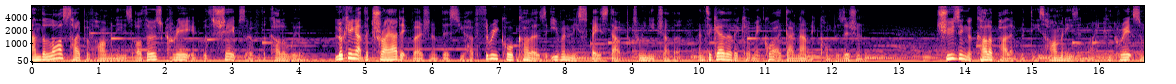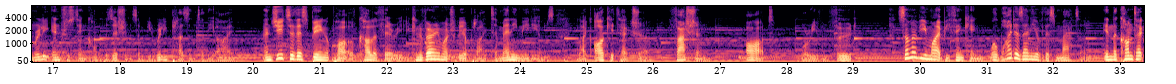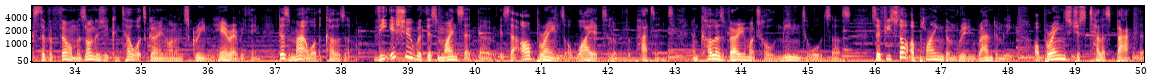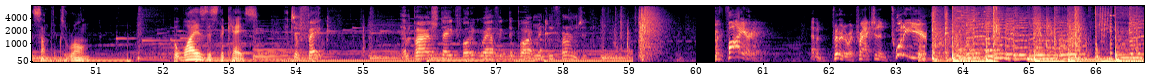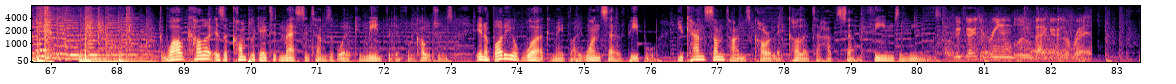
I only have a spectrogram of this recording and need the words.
And the last type of harmonies are those created with shapes over the colour wheel. Looking at the triadic version of this, you have three core colours evenly spaced out between each other, and together they can make quite a dynamic composition. Choosing a colour palette with these harmonies in mind can create some really interesting compositions and be really pleasant to the eye. And due to this being a part of colour theory, it can very much be applied to many mediums like architecture, fashion, art, or even food. Some of you might be thinking, well why does any of this matter? In the context of a film, as long as you can tell what's going on on screen and hear everything, it doesn't matter what the colours are. The issue with this mindset though is that our brains are wired to look for patterns, and colours very much hold meaning towards us, so if you start applying them really randomly, our brains just tell us back that something's wrong. But why is this the case? It's a fake. Empire State Photographic Department confirms it. You're fired! I haven't printed a retraction in 20 years! While colour is a complicated mess in terms of what it can mean for different cultures, in a body of work made by one set of people, you can sometimes correlate colour to have certain themes and meanings. Good guys are green and blue, bad guys are red.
